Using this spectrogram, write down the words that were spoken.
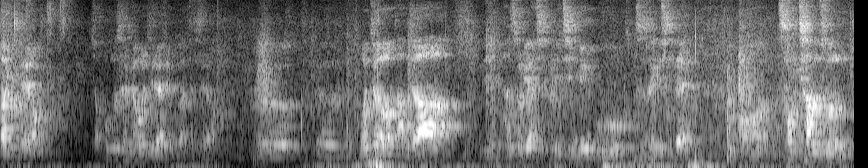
조각인데요. 조금 설명을 드려야 될 것 같으세요. 그, 그 먼저 남자 이 판소리 하신 분이 진민구 선생이신데 어, 성창순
